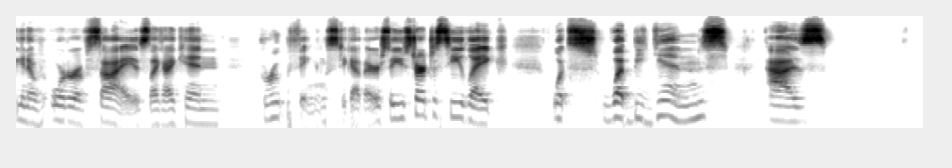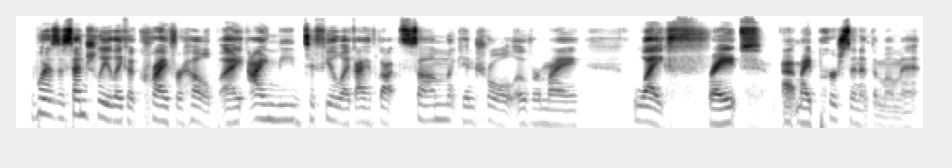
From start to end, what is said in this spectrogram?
you know, order of size. Like, I can group things together. So you start to see like what's what begins as what is essentially like a cry for help. I I need to feel like I have got some control over my life, right? At my person at the moment.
